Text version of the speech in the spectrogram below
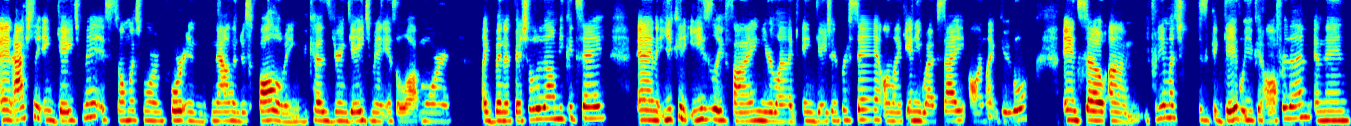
And actually, engagement is so much more important now than just following because your engagement is a lot more like beneficial to them you could say and you can easily find your like engagement percent on like any website on like google and so um pretty much just gave what you can offer them and then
